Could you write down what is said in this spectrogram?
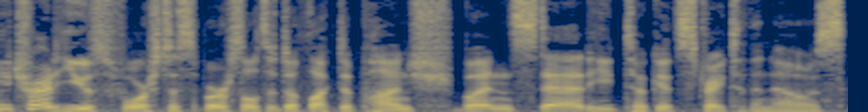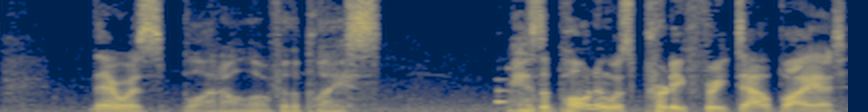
He tried to use force dispersal to deflect a punch, but instead he took it straight to the nose. There was blood all over the place. His opponent was pretty freaked out by it.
